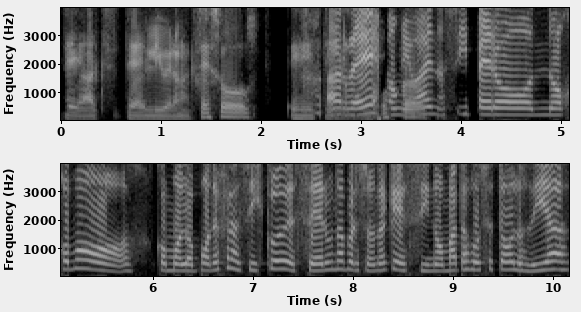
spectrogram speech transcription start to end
te, te liberan accesos, eh, te a respawn y vaina, sí, pero no como, como lo pone Francisco de ser una persona que si no matas voces todos los días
